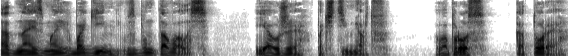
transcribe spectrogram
Одна из моих богинь взбунтовалась. Я уже почти мертв. Вопрос, которая...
